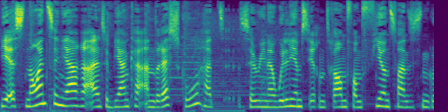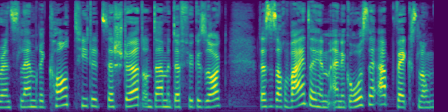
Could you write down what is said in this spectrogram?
Die erst 19 Jahre alte Bianca Andrescu hat Serena Williams ihren Traum vom 24. Grand Slam Rekordtitel zerstört und damit dafür gesorgt, dass es auch weiterhin eine große Abwechslung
